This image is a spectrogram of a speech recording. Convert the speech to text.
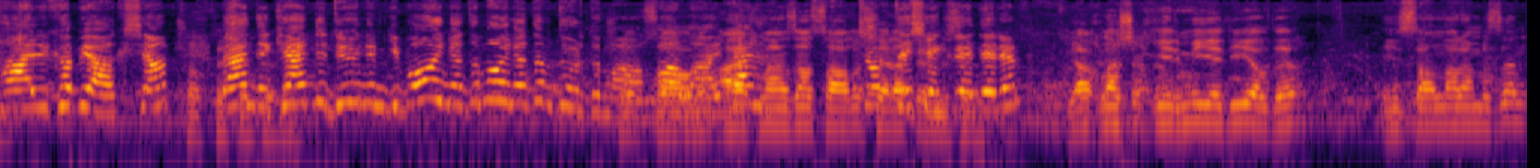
harika bir akşam. Çok ben de kendi düğünüm gibi oynadım, oynadım durdum Çok ağam. sağ olun. Vallahi. Ben Ayaklarınıza sağlık, Çok şeref teşekkür vermişsiniz. ederim. Yaklaşık 27 yıldır insanlarımızın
